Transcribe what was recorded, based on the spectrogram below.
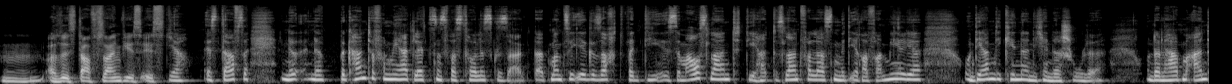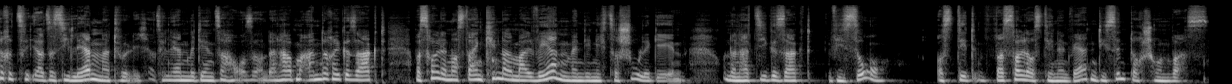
Mhm. Also es darf sein, wie es ist. Ja, es darf sein. Eine, eine, Bekannte von mir hat letztens was Tolles gesagt. Da hat man zu ihr gesagt, die ist im Ausland, die hat das Land verlassen mit ihrer Familie und die haben die Kinder nicht in der Schule. Und dann haben andere zu ihr, also sie lernen natürlich, also sie lernen mit denen zu Hause. Und dann haben andere gesagt, was soll denn aus deinen Kindern mal werden, wenn die nicht zur Schule gehen? Und dann hat sie gesagt, wieso? Aus den, was soll aus denen werden? Die sind doch schon was.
